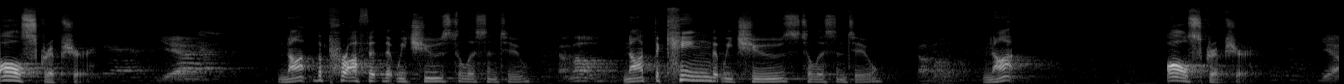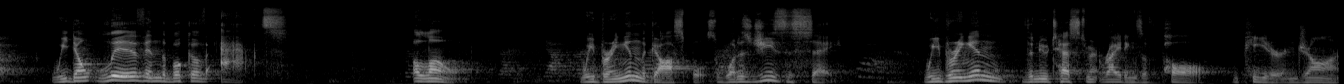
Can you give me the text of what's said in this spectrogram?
All scripture, Yes. not the prophet that we choose to listen to, Come on. not the king that we choose to listen to, Come on. not all scripture. Yeah. We don't live in the book of Acts alone. We bring in the Gospels. What does Jesus say? We bring in the New Testament writings of Paul and Peter and John.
